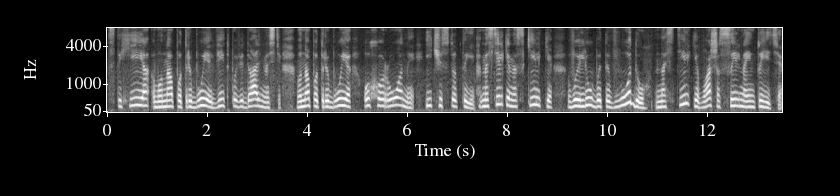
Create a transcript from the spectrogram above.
стихія вона потребує відповідальності, вона потребує охорони і чистоти. Настільки, наскільки ви любите воду, настільки ваша сильна інтуїція.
